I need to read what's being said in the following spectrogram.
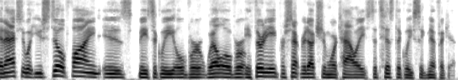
And actually, what you still find is basically over well over a 38% reduction mortality, statistically significant.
